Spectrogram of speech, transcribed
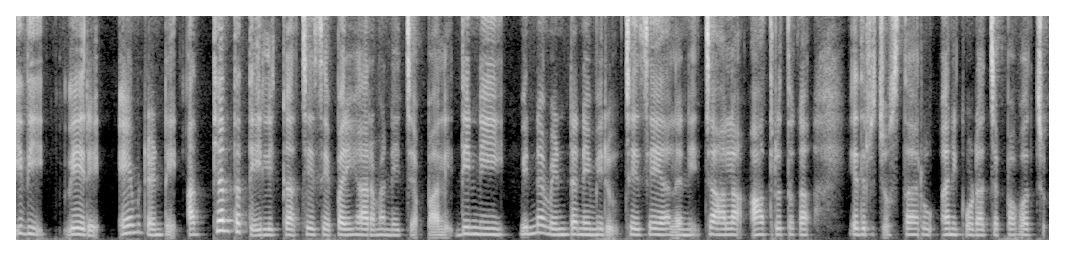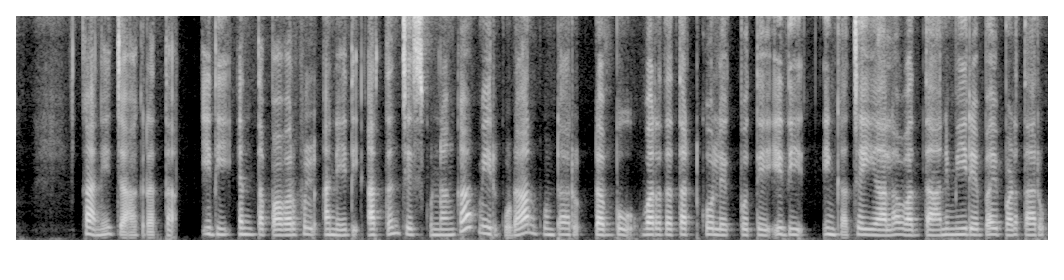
ఇది వేరే. ఏమిటంటే అత్యంత తేలిగ్గా చేసే పరిహారం అనేది చెప్పాలి. దీన్ని విన్న వెంటనే మీరు చేసేయాలని చాలా ఆతృతగా ఎదురు చూస్తారు అని కూడా చెప్పవచ్చు. కానీ జాగ్రత్త. ఇది ఎంత పవర్ఫుల్ అనేది అర్థం చేసుకున్నాక మీరు కూడా అనుకుంటారు. డబ్బు వరద తట్టుకోలేకపోతే ఇది ఇంకా చెయ్యాలా వద్దా అని మీరే భయపడతారు.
